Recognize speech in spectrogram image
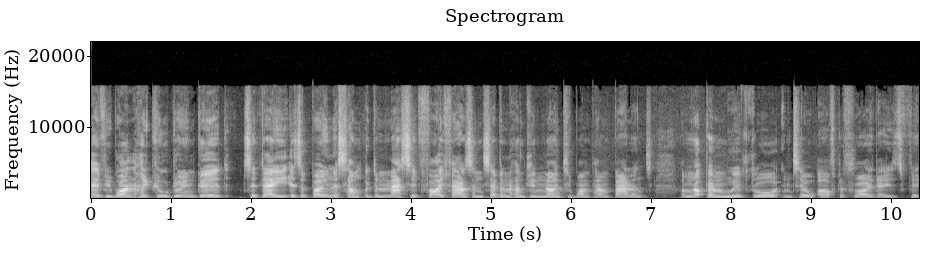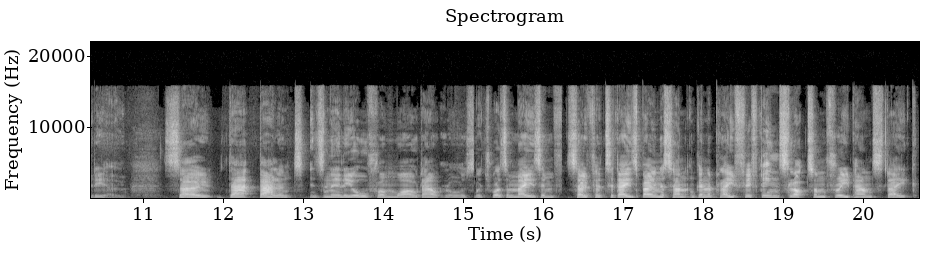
Hey everyone, hope you're all doing good. Today is a bonus hunt with a massive £5,791 balance. I'm not going to withdraw until after Friday's video. So that balance is nearly all from Wild Outlaws, which was amazing. So for today's bonus hunt, I'm going to play 15 slots on £3 stake,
